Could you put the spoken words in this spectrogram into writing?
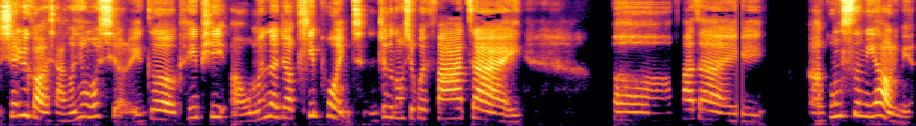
先预告一下，昨天我写了一个 KP 啊，我们的叫 Key Point，这个东西会发在，呃，发在呃公司密钥里面，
